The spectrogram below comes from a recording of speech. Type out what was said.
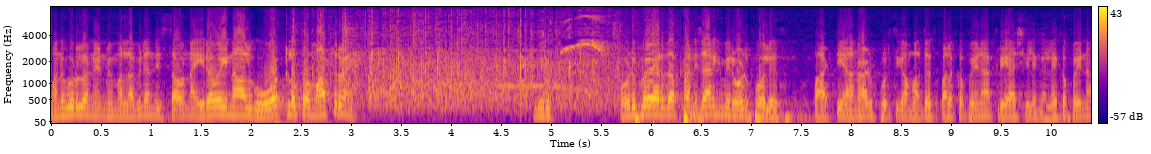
మనుగురులో నేను మిమ్మల్ని అభినందిస్తా ఉన్నా ఇరవై నాలుగు ఓట్లతో మాత్రమే మీరు ఓడిపోయారు తప్ప నిజానికి మీరు ఓడిపోలేదు. పార్టీ ఆనాడు పూర్తిగా మద్దతు పలకపోయినా క్రియాశీలంగా లేకపోయినా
